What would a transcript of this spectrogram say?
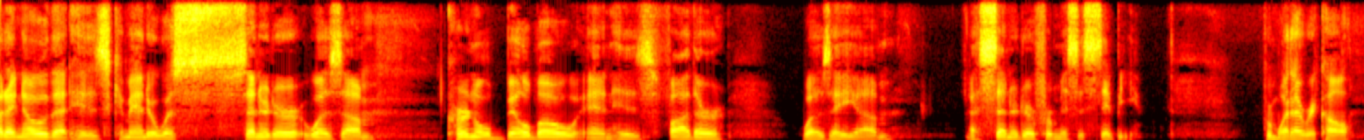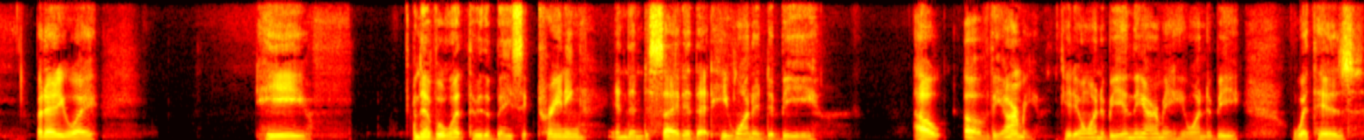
But I know that his commander was Senator was um, Colonel Bilbo, and his father was a um, a senator for Mississippi, from what I recall. But anyway, he never went through the basic training and then decided that he wanted to be out of the army. He didn't want to be in the army. He wanted to be with his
